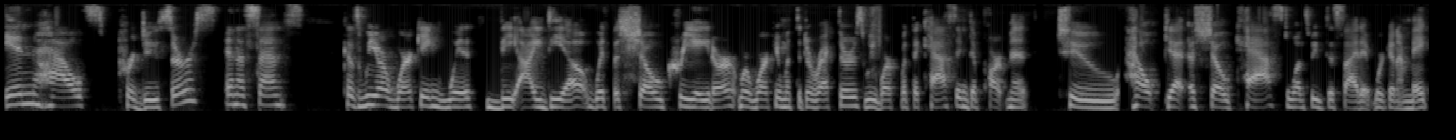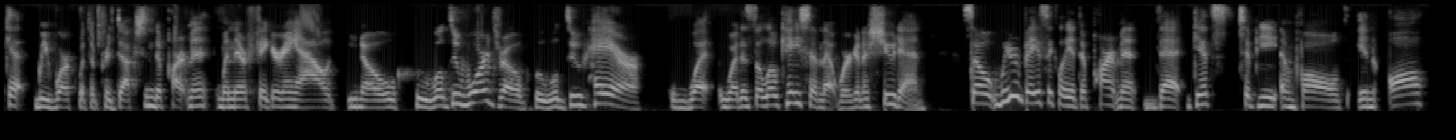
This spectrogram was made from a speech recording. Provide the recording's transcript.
in house producers in a sense because we are working with the idea with the show creator. We're working with the directors. We work with the casting department to help get a show cast once we've decided we're going to make it. We work with the production department when they're figuring out, you know, who will do wardrobe, who will do hair, what what is the location that we're going to shoot in. So we're basically a department that gets to be involved in all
